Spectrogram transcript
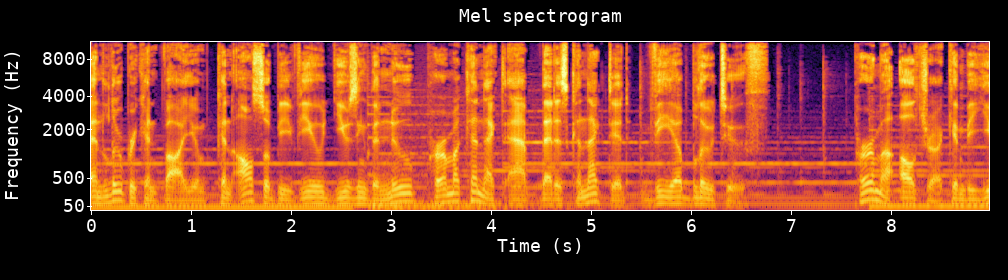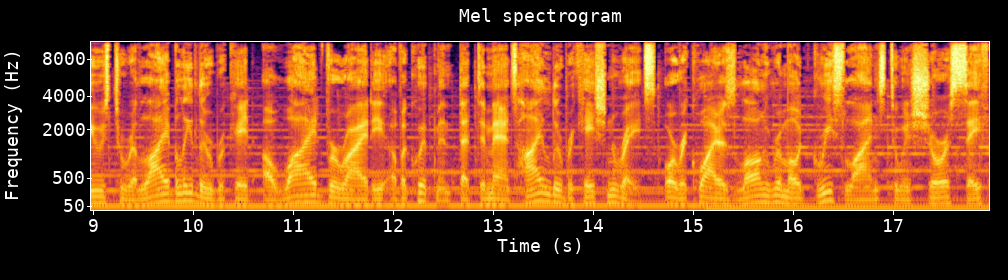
and lubricant volume, can also be viewed using the new Perma Connect app that is connected via Bluetooth. Perma Ultra can be used to reliably lubricate a wide variety of equipment that demands high lubrication rates or requires long remote grease lines to ensure safe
